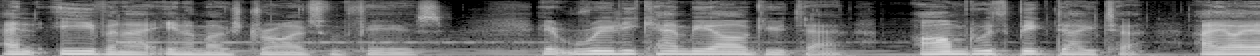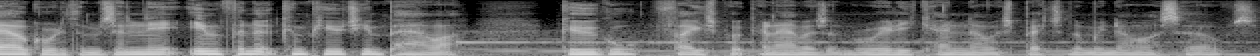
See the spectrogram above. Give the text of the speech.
and even our innermost drives and fears. It really can be argued that, armed with big data, AI algorithms, and near infinite computing power, Google, Facebook, and Amazon really can know us better than we know ourselves.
